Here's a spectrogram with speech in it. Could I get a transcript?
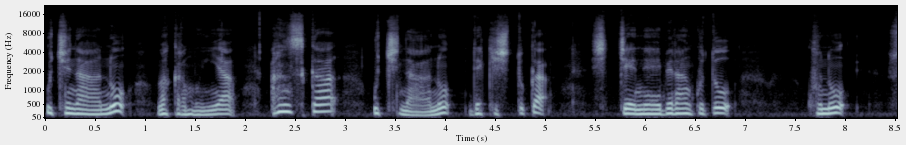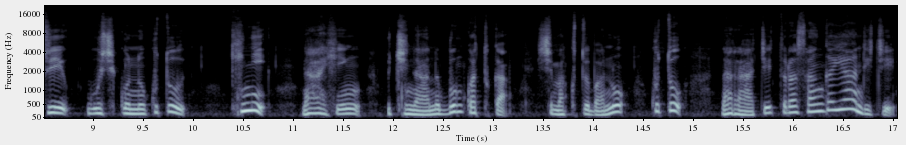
うちなーの若者やアンスカうちなーの歴史とか知っちゃねえべらんことこの水ぐしくのこと気になあひんうちなーの文化とか島くとばのことならちとらさんがやんりち。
